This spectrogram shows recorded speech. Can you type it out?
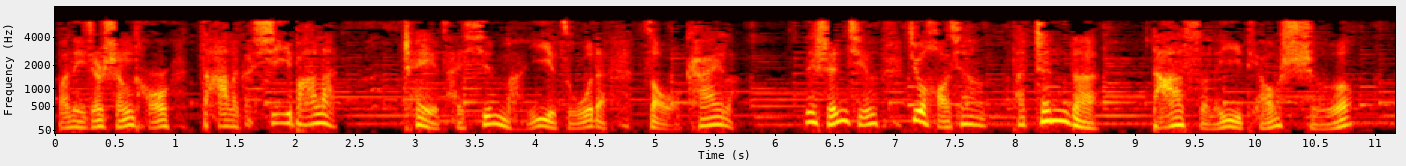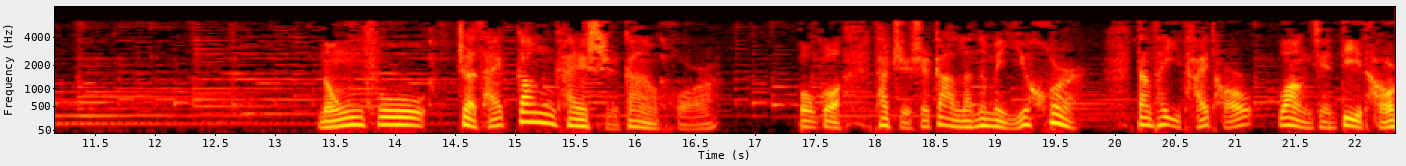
把那截绳头砸了个稀巴烂，这才心满意足的走开了。那神情就好像他真的打死了一条蛇。农夫这才刚开始干活，不过他只是干了那么一会儿。当他一抬头望见地头，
